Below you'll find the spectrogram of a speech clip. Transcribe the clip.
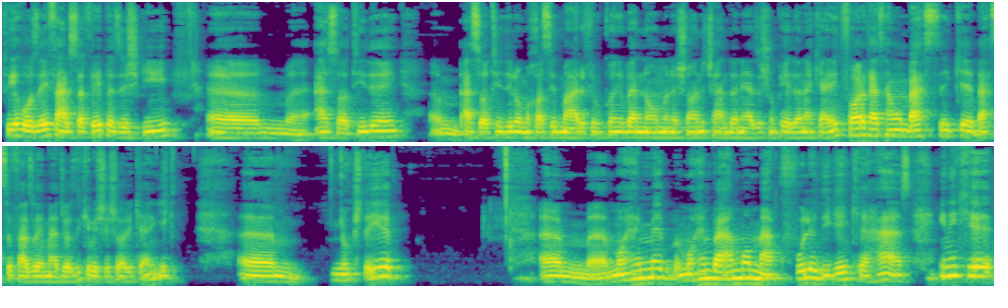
توی حوزه فلسفه پزشکی اساتید اساتیدی رو می‌خواستید معرفی کنید و نام و نشان چندانی ازشون پیدا نکردید فارغ از همون بحثی که بحث فضای مجازی که بهش اشاره کردید یک نکته مهم مهم و اما مقفول دیگه که هست اینه که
